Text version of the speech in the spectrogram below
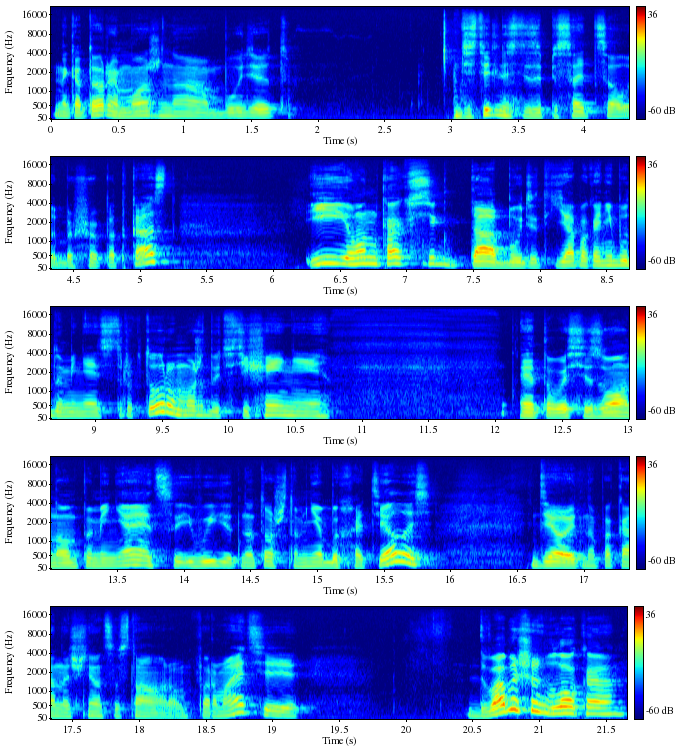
на которые можно будет в действительности записать целый большой подкаст. И он, как всегда, будет. Я пока не буду менять структуру. Может быть, в течение этого сезона он поменяется и выйдет на то, что мне бы хотелось делать, но пока начнется в старом формате. Два больших блока,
